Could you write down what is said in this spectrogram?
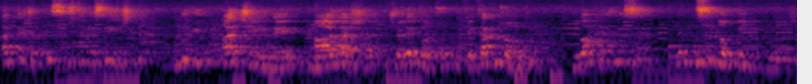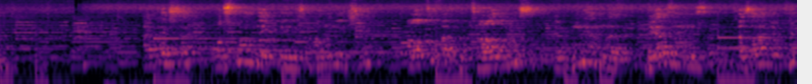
Arkadaşlar üst süslemesi için bugün ay çekirdeği, mavi aşar, çörek otu, keten tohumu, yulaf ezmesi ve mısır dokuyumu kullanacağım. Arkadaşlar Osmanlı ekmeğimizin hamuru için 6 farklı tağlımız ve bunun yanında beyaz unumuzu kazana döküp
